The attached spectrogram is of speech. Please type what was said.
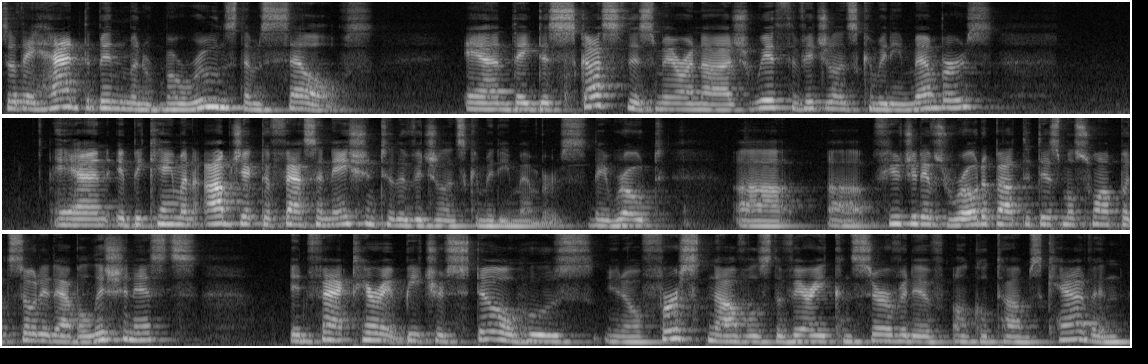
so they had been Maroons themselves. And they discussed this marronage with Vigilance Committee members. And it became an object of fascination to the Vigilance Committee members. They wrote, uh, uh, fugitives wrote about the Dismal Swamp, but so did abolitionists. In fact, Harriet Beecher Stowe, whose you know first novels, the very conservative Uncle Tom's Cabin,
